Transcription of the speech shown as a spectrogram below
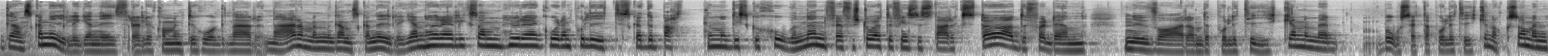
ganska nyligen i Israel. Jag kommer inte ihåg när, när men ganska nyligen. Hur, är liksom, hur är, går den politiska debatten och diskussionen? För jag förstår att det finns ett starkt stöd för den nuvarande politiken med bosättarpolitiken också. Men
